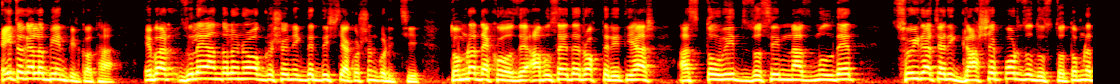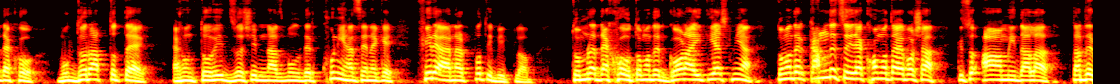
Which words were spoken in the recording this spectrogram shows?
এই তো গেল বিএনপির কথা। এবার জুলাই আন্দোলনের অগ্রসৈনিকদের দৃষ্টি আকর্ষণ করিচ্ছি। তোমরা দেখো যে আবু সাইদের রক্তের ইতিহাস, আজ তৌহিদ, জসিম, নাজমুলদের স্বৈরাচারী গ্রাসে পর্যদুস্ত। তোমরা দেখো, মুগ্ধর আত্মত্যাগ, এখন তৌহিদ, জসিম, নাজমুলদের খুনি হাসিনাকে ফিরে আনার প্রতি বিপ্লব। তোমরা দেখো, তোমাদের গড়া ইতিহাস নিয়ে তোমাদের কান্দে চৈরা ক্ষমতায় বসা কিছু আওয়ামী দালাল। তাদের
